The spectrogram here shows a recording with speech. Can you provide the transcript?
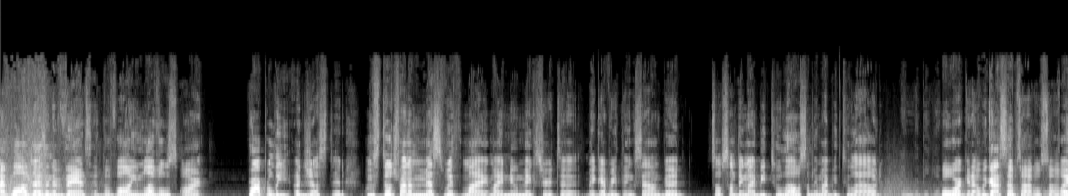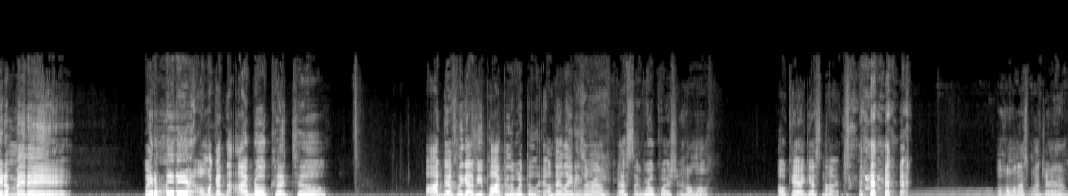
I apologize in advance if the volume levels aren't properly adjusted. I'm still trying to mess with my my new mixer to make everything sound good. So something might be too low, something might be too loud. We'll work it out. We got subtitles, so wait a minute. Wait a minute. Oh my god, the eyebrow cut too. Oh, I definitely got to be popular with the other ladies around. That's a real question. Hold on. Okay, I guess not. oh, hold on. That's my jam.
